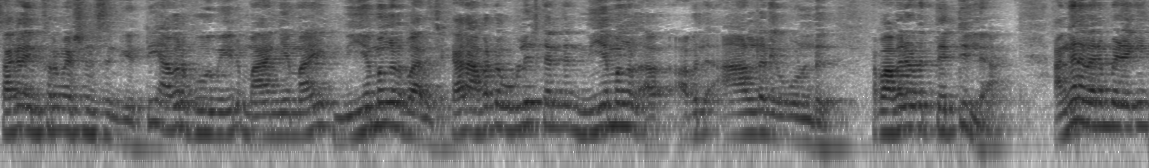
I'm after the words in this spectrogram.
സകല ഇൻഫർമേഷൻസും കിട്ടി അവർ ഭൂമിയിൽ മാന്യമായി നിയമങ്ങൾ പാലിച്ചു. കാരണം അവരുടെ ഉള്ളിൽ തന്നെ നിയമങ്ങൾ അവർ ആൾറെഡി ഉണ്ട്. അപ്പൊ അവരവിടെ തെറ്റില്ല. അങ്ങനെ വരുമ്പോഴേക്കും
